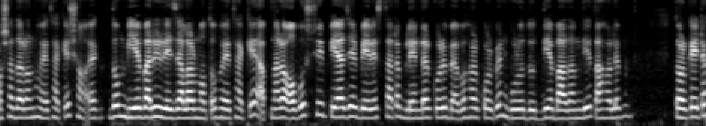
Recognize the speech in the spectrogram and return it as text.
অসাধারণ হয়ে থাকে একদম বিয়ে বাড়ির রেজালার মতো হয়ে থাকে। আপনারা অবশ্যই পেঁয়াজের বেরেস্তাটা ব্লেন্ডার করে ব্যবহার করবেন, গুঁড়ো দুধ দিয়ে, বাদাম দিয়ে, তাহলে তরকারিটা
